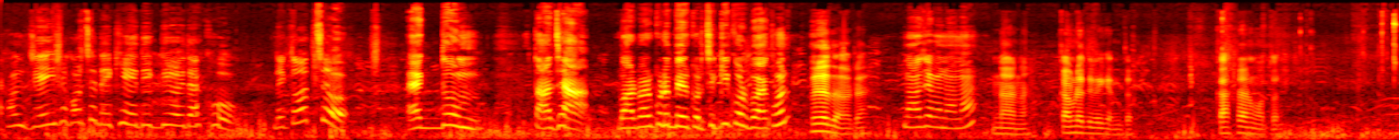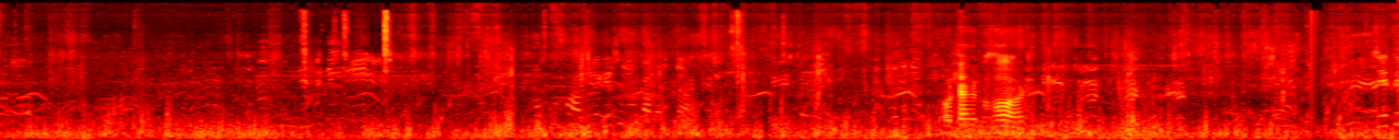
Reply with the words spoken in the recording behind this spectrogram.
এখন যেই ইসে করছে দেখি এদিক দিয়ে ওই দেখো দেখতে পাচ্ছ? একদম তাজা বারবার করে বের করছে। কি করব এখন? ফেলে দাও ওটা। না যাবে না না? না না কামড়ে দেবে কিন্তু কাঁকড়ার মতন। ওটার ঘর। যেতে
